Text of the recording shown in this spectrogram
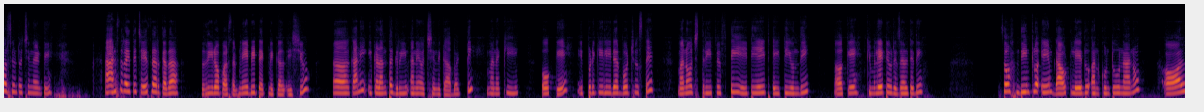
పర్సెంట్ వచ్చిందేంటి? ఆన్సర్ అయితే చేశారు కదా. Zero percent maybe technical issue కానీ ఇక్కడంతా గ్రీన్ అనే వచ్చింది కాబట్టి మనకి ఓకే. ఇప్పటికి లీడర్ బోర్డ్ చూస్తే Manoj three fifty eighty eight eighty ఉంది. ఓకే. క్యుములేటివ్ రిజల్ట్ ఇది. సో దీంట్లో ఏం డౌట్ లేదు అనుకుంటున్నాను all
